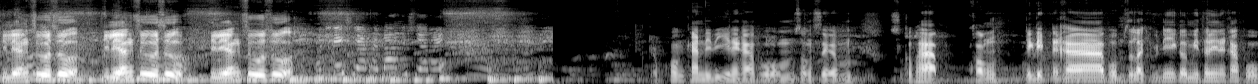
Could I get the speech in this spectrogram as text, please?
สีเหลืองสู้สู้สีเหลืองสู้สู้สีเหลืองสู้สู้วันนี้ได้เชียร์ใครบ้างได้เชียร์ไหมกับโครงการดีๆนะครับ ผมส่งเสริมสุขภาพของเด็กๆนะครับ ผมสำหรับคลิปนี้ก็มีเท่านี้นะครับ ผม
